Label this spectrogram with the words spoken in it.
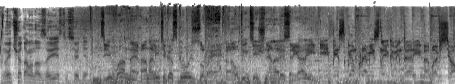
Ну и что там у нас за вести сегодня? Диванная аналитика сквозь зубы. Аутентичный анализ реалий и бескомпромиссные комментарии обо всем,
